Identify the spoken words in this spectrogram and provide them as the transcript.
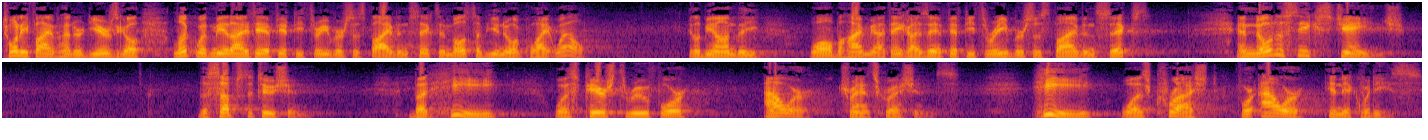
2,500 years ago. Look with me at Isaiah 53 verses 5 and 6, and most of you know it quite well. It'll be on the wall behind me, I think, Isaiah 53, verses 5 and 6. And notice the exchange, the substitution. But he was pierced through for our transgressions. He was crushed for our iniquities.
